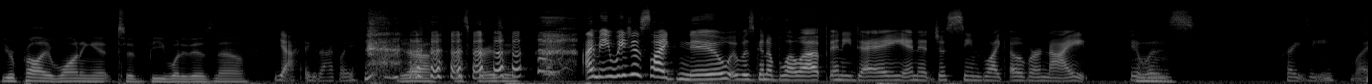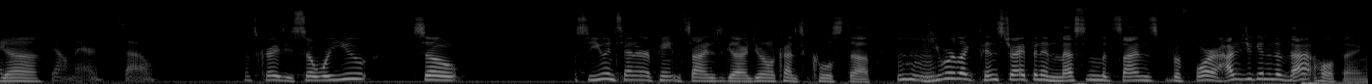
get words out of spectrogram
you're probably wanting it to be what it is now. yeah, exactly. Yeah, that's crazy. I mean, we just like knew it was gonna blow up any day, and it just seemed like overnight it Mm. was crazy, like yeah, down there. So that's crazy. So were you, so, so you and Tanner are painting signs together and doing all kinds of cool stuff. mhm. You were like pinstriping and messing with signs before. How did you get into that whole thing?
